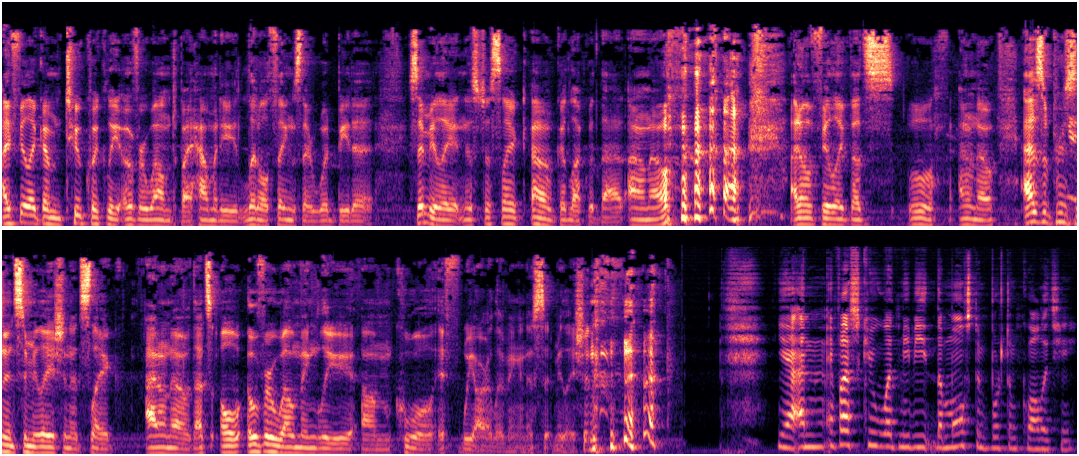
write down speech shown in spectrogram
I feel like I'm too quickly overwhelmed by how many little things there would be to simulate, and it's just like, oh, good luck with that. I don't know. I don't feel like that's. Ooh, I don't know. As a person in simulation, it's like I don't know. That's all overwhelmingly um, cool if we are living in a simulation. yeah, and if I ask you what maybe the most important quality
